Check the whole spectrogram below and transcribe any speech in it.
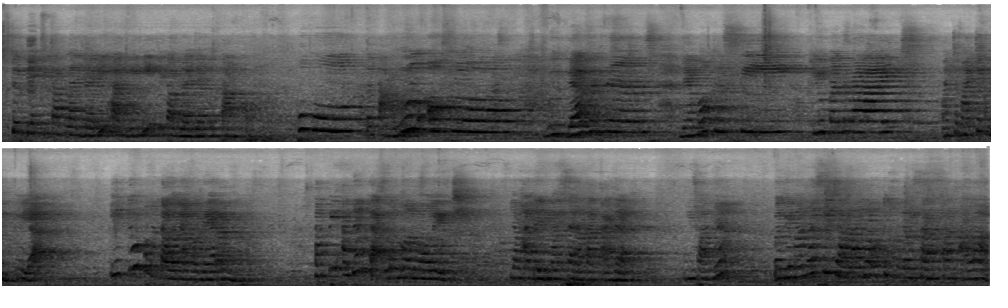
setiap kita pelajari hari ini kita belajar tentang hukum tentang rule of law good governance democracy human rights macam-macam gitu ya. Itu pengetahuan yang modern. Tapi ada nggak local knowledge yang ada di masyarakat adat? Misalnya Bagaimana sih caranya untuk menyelesaikan alam?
